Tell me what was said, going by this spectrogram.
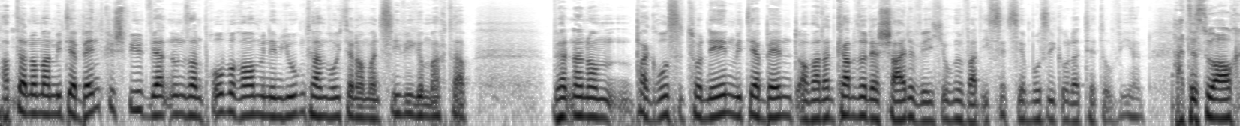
hab dann nochmal mit der Band gespielt. Wir hatten unseren Proberaum in dem Jugendheim, wo ich dann auch mein CV gemacht habe. Wir hatten dann noch ein paar große Tourneen mit der Band, aber dann kam so der Scheideweg, Junge, was ist jetzt hier Musik oder Tätowieren? Hattest du auch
